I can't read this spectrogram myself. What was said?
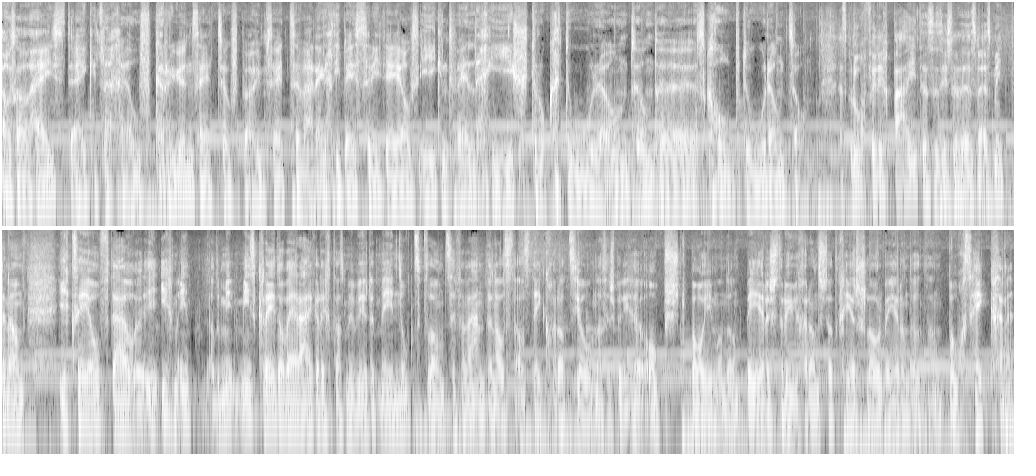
Also heisst eigentlich äh, auf Grün setzen, auf Bäume setzen, wäre eigentlich die bessere Idee als irgendwelche Strukturen und, und äh, Skulpturen und so. Es braucht vielleicht beides. Es ist ein, ein, ein Miteinander. Ich sehe oft auch, ich, oder mein Credo wäre eigentlich, dass wir mehr Nutzpflanzen verwenden als, als Dekoration. Also sprich Obstbäume und, und Beerensträucher anstatt Kirschlorbeeren und, und, und Buchshecken.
